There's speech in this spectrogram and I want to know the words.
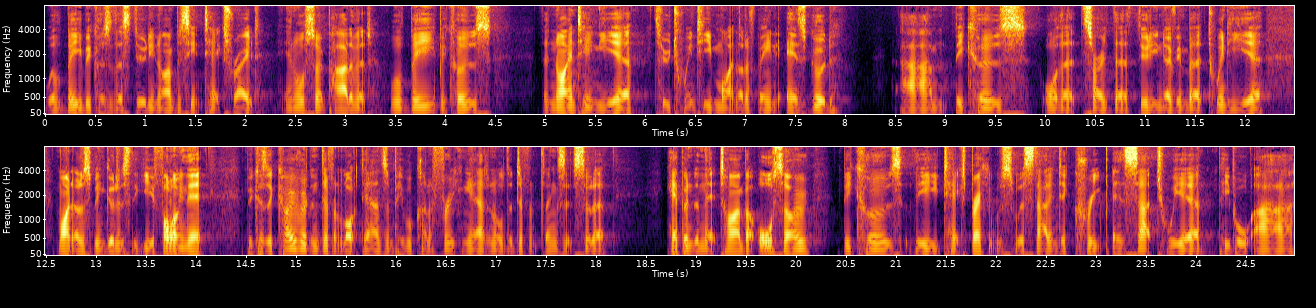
will be because of this 39% tax rate and also part of it will be because the 19 year to 20 might not have been as good um, because, or the sorry, the 30 November 20 year might not have been good as the year following that because of COVID and different lockdowns and people kind of freaking out and all the different things that sort of happened in that time, but also because the tax bracket was, was starting to creep as such where people are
